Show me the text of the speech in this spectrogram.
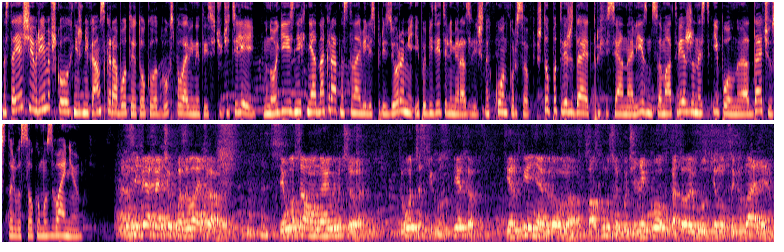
В настоящее время в школах Нижнекамска работает около двух с половиной тысяч учителей. Многие из них неоднократно становились призерами и победителями различных конкурсов, что подтверждает профессионализм, самоотверженность и полную отдачу столь высокому званию. От себя хочу пожелать вам всего самого наилучшего, творческих успехов, терпения огромного, послушных учеников, которые будут тянуться к знаниям,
